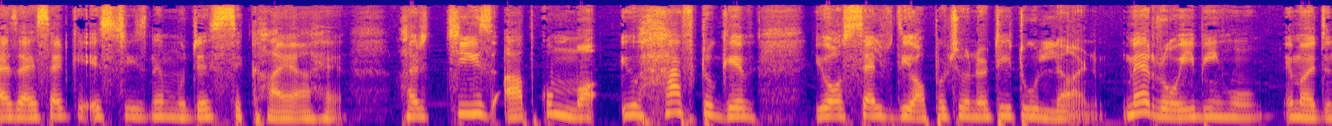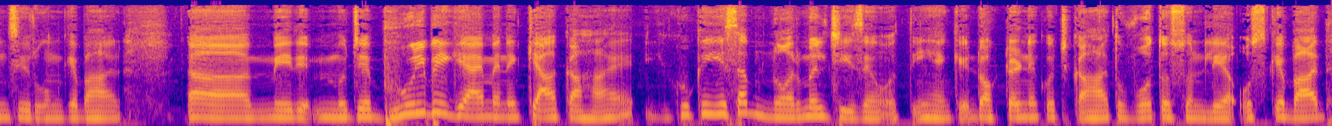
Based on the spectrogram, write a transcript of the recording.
एज आई सेड कि इस चीज़ ने मुझे सिखाया है। हर चीज़ आपको you have to give yourself the opportunity to learn मैं रोई भी हूँ इमरजेंसी रूम के बाहर। uh, मेरे मुझे भूल भी गया है मैंने क्या कहा है। क्योंकि ये सब नॉर्मल चीज़ें होती हैं कि डॉक्टर ने कुछ कहा तो वो तो सुन लिया। उसके बाद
